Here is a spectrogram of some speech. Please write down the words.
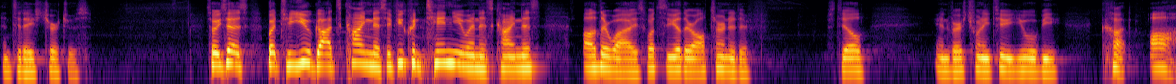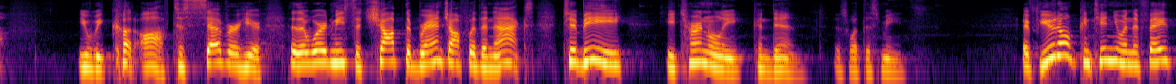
in today's churches. So he says, But to you, God's kindness, if you continue in his kindness, otherwise, what's the other alternative? Still in verse 22, you will be cut off you will be cut off. To sever here, the word means to chop the branch off with an axe, to be eternally condemned, is what this means. If you don't continue in the faith,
